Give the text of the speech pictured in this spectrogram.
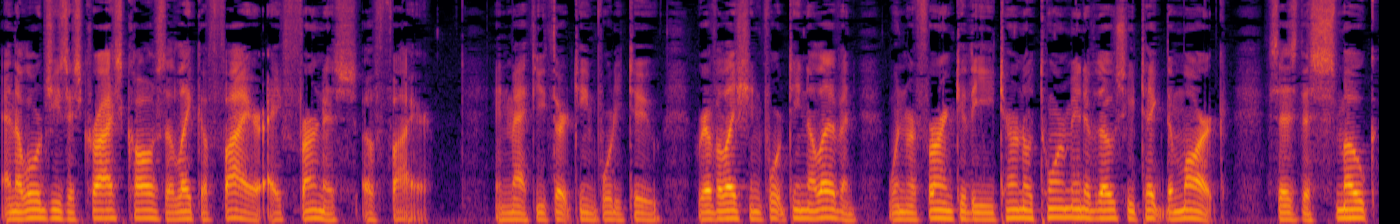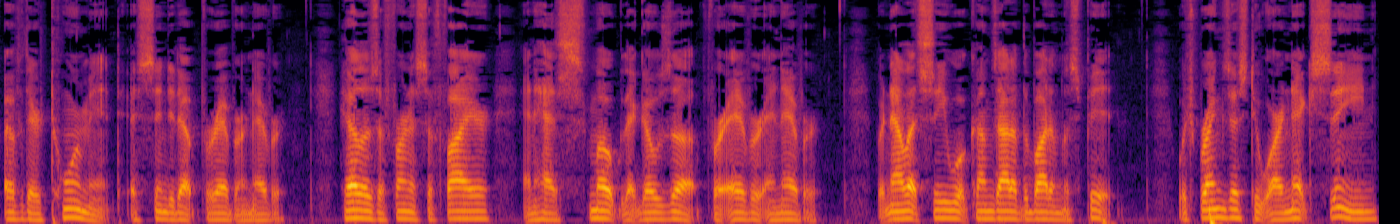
And the Lord Jesus Christ calls the lake of fire a furnace of fire. In Matthew 13:42, Revelation 14:11, when referring to the eternal torment of those who take the mark, says the smoke of their torment ascended up forever and ever. Hell is a furnace of fire and has smoke that goes up forever and ever. But now let's see what comes out of the bottomless pit, which brings us to our next scene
